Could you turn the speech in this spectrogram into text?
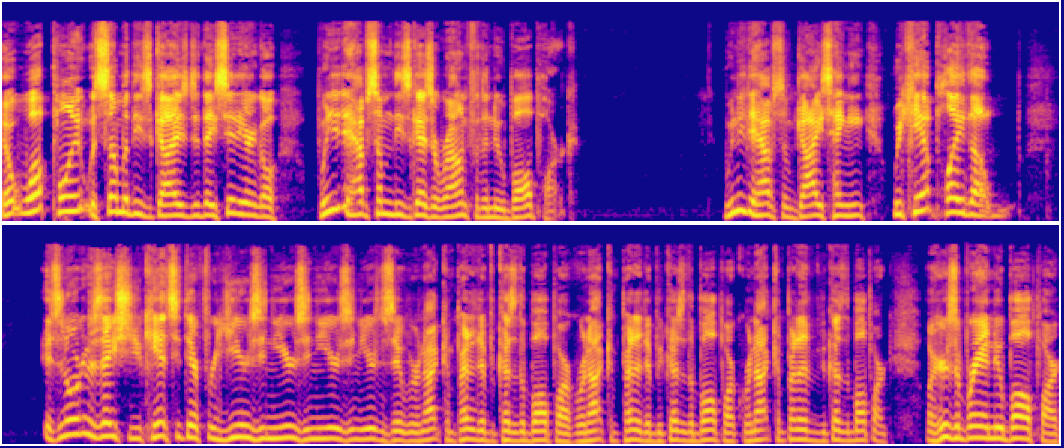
at what point with some of these guys did they sit here and go, we need to have some of these guys around for the new ballpark? We need to have some guys hanging. We can't play the as an organization, you can't sit there for years and years and years and years and say we're not competitive because of the ballpark. We're not competitive because of the ballpark. We're not competitive because of the ballpark. Well, here's a brand new ballpark.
